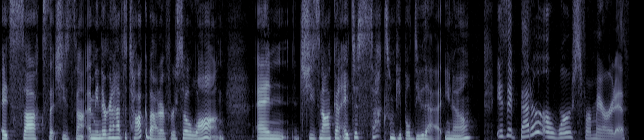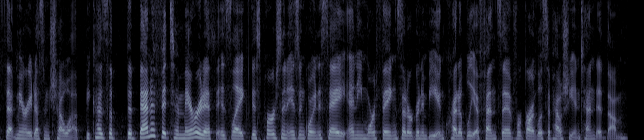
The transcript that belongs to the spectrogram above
It sucks that she's not I mean, they're going to have to talk about her for so long. And she's not going to it just sucks when people do that, you know? Is it better or worse for Meredith that Mary doesn't show up? Because the the benefit to Meredith is like this person isn't going to say any more things that are going to be incredibly offensive regardless of how she intended them.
